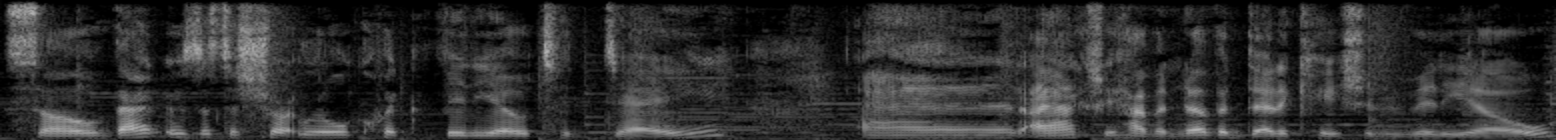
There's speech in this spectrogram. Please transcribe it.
so that is just a short little quick video today and i actually have another dedication video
